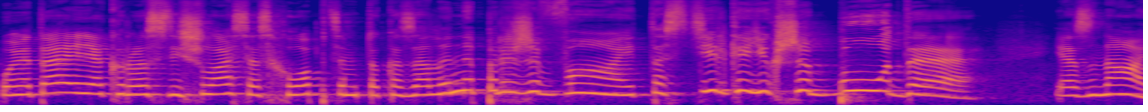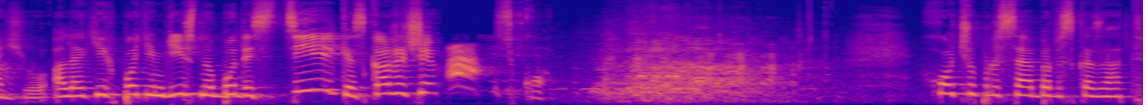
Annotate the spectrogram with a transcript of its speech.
Пам'ятаю, як розійшлася з хлопцем, то казали: не переживай, та стільки їх ще буде. Я знаю, але як їх потім дійсно буде стільки, скажуть, що Хочу про себе розказати.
